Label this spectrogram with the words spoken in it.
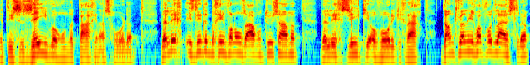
Het is 700 pagina's geworden. Wellicht is dit het begin van ons avontuur samen. Wellicht zie ik je of hoor ik je graag. Dankjewel in ieder geval voor het luisteren.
